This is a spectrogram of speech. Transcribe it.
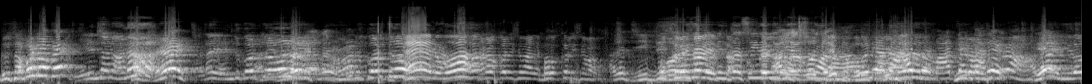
నువ్వు? సపోర్టా? అన్నా? ఎందుకు కొడుతున్నావు? ఏ నువ్వు అన్న, జీప్ తీసుకొని ఇంత ఏ, హీరో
